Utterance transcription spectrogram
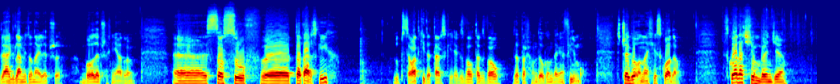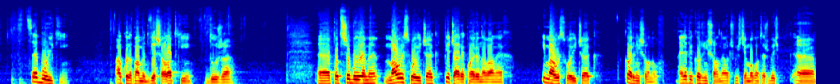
jak dla mnie to najlepszy, bo lepszych nie jadłem, e, sosów e, tatarskich lub sałatki tatarskiej, jak zwał, tak zwał, zapraszam do oglądania filmu. Z czego ona się składa? Składać się będzie z cebulki. Akurat mamy dwie szalotki, duże. E, potrzebujemy mały słoiczek pieczarek marynowanych i mały słoiczek korniszonów. Najlepiej korniszony, oczywiście mogą też być e,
